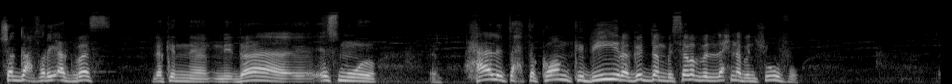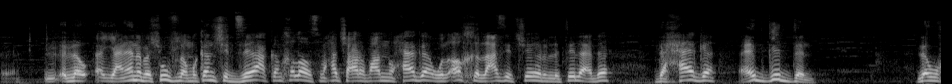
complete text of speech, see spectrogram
بشجع فريقك بس لكن ده اسمه حالة احتقان كبيرة جدا بسبب اللي إحنا بنشوفه. لو يعني أنا بشوف لو ما كانش اتذاع كان خلاص ما حدش عارف عنه حاجة والأخ اللي عايز يتشهر اللي طلع ده ده حاجة عيب جدا. لو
